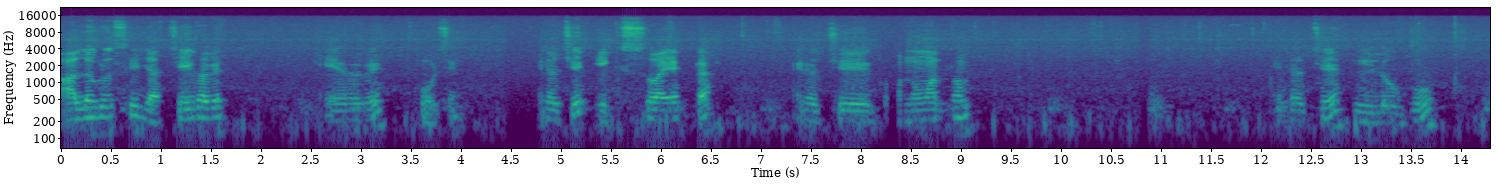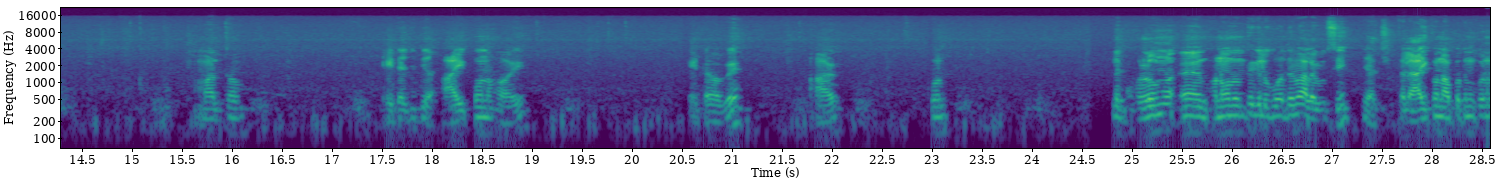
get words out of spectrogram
আলোক রশ্মি যাচ্ছে এইভাবে এভাবে পড়ছে এটা হচ্ছে এক্স ওয়াই একটা, এটা হচ্ছে গণমাধ্যম এটা হচ্ছে লঘু মাধ্যম। এটা যদি আইকন হয়, এটা হবে আর কোন? তাহলে ঘন ঘনমাধ্যম থেকে লঘু মাধ্যমে যাচ্ছে। তাহলে আইকন কোণ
